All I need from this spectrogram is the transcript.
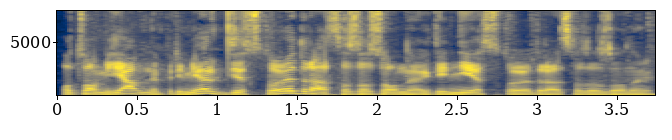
Вот вам явный пример, где стоит драться за зоной, а где не стоит драться за зоной.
